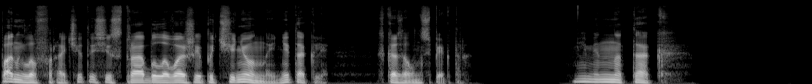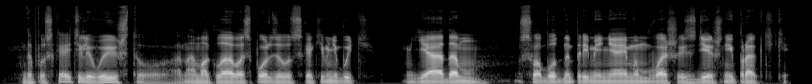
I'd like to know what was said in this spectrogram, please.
«Пан главврач, эта сестра была вашей подчиненной, не так ли?» — сказал инспектор. «Именно так. Допускаете ли вы, что она могла воспользоваться каким-нибудь ядом, свободно применяемым в вашей здешней практике?»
